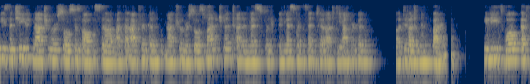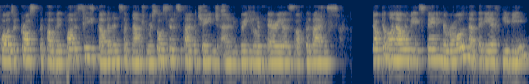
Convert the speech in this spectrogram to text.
He's the Chief Natural Resources Officer at the African Natural Resource Management and Investment, Investment Center at the African uh, Development Bank. He leads work that falls across the public policy, governance of natural resources, climate change, and regrowth areas of the banks. Dr. Onah will be explaining the role that the AFDB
